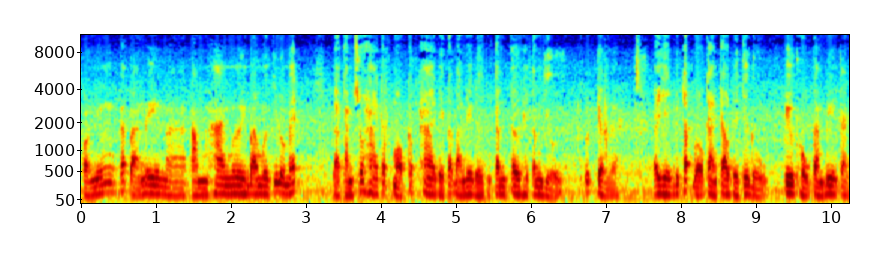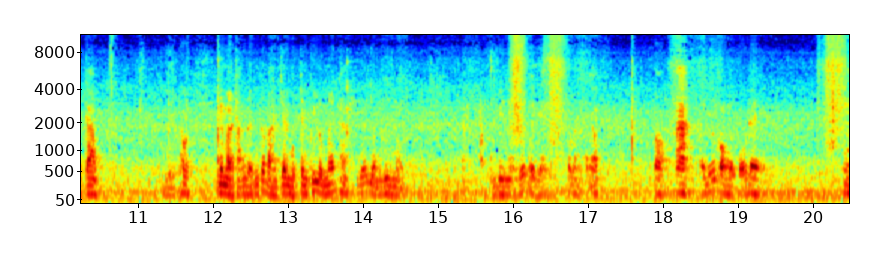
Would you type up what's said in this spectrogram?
còn những các bạn đi mà tầm 20 30 km là tầm số 2 cấp 1 cấp 2 thì các bạn đi được trăm tư hay trăm rưỡi, ước chừng rồi tại vì với tốc độ càng cao thì tiêu thụ tiêu thụ càng biên càng cao. Vậy thôi. Nhưng mà khẳng định các bạn trên 100 km ha, với dòng pin này. Pin này rất là dày, các bạn thấy không? Còn à ở dưới còn một bộ đèn. Ừ.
